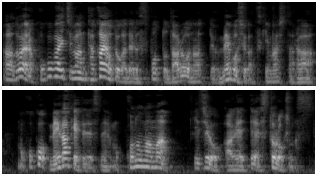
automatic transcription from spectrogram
あ、どうやらここが一番高い音が出るスポットだろうなっていう目星がつきましたら、もうここめがけてですね、もうこのまま肘を上げてストロークします。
